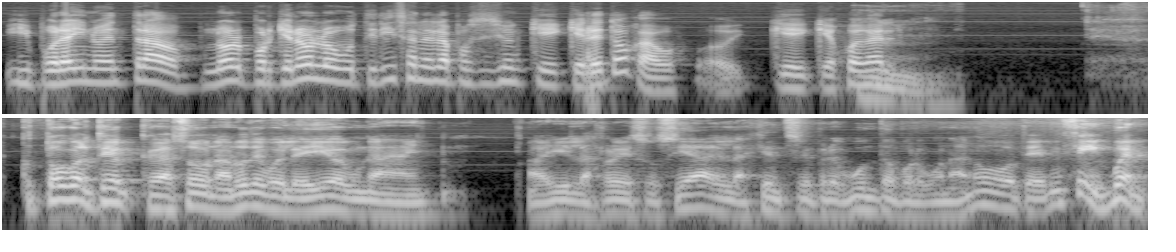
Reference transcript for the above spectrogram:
y por ahí no ha entrado. No, porque no lo utilizan en la posición que, le toca, o- que, juega él. Todo el tiempo que pasó una nota, pues leía una ahí en las redes sociales, la gente se pregunta por una nota, en fin, bueno,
